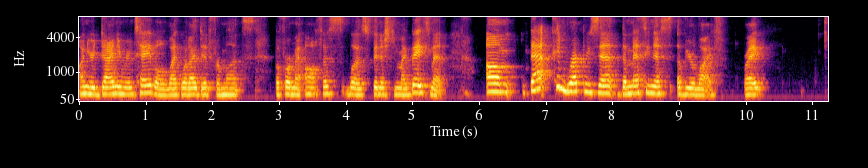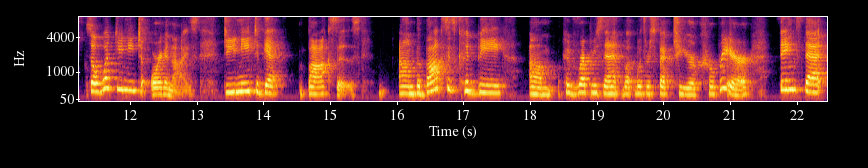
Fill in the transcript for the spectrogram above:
on your dining room table like what I did for months before my office was finished in my basement um, that can represent the messiness of your life, right? So, what do you need to organize? Do you need to get boxes? Um, the boxes could be um, could represent what with respect to your career things that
